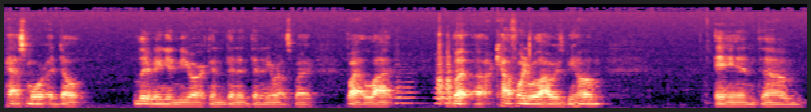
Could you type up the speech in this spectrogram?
past more adult living in New York than than, than anywhere else by by a lot. But uh, California will always be home. And um,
